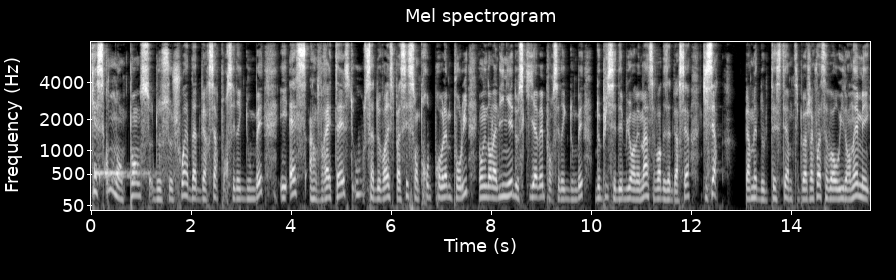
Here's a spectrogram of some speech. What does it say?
Qu'est-ce qu'on en pense de ce choix d'adversaire pour Cédric Doumbé Et est-ce un vrai test où ça devrait se passer sans trop de problèmes pour lui Et on est dans la lignée de ce qu'il y avait pour Cédric Doumbé depuis ses débuts en MMA, à savoir des adversaires qui certes permettent de le tester un petit peu à chaque fois, savoir où il en est, mais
